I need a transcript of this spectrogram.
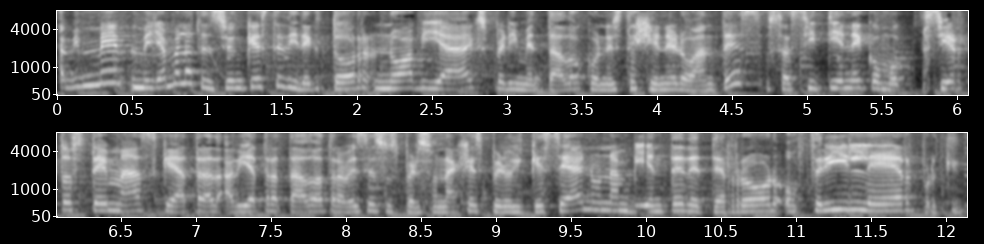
A mí me, llama la atención que este director no había experimentado con este género antes. O sea, sí tiene como ciertos temas que había tratado a través de sus personajes, pero el que sea en un ambiente de terror o thriller, porque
